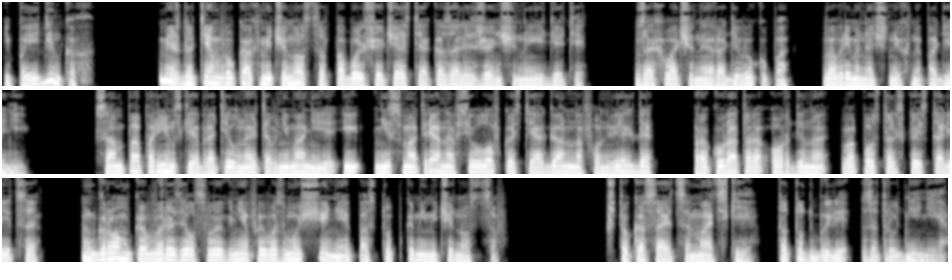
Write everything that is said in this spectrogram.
и поединках. Между тем в руках меченосцев по большей части оказались женщины и дети, захваченные ради выкупа во время ночных нападений. Сам Папа Римский обратил на это внимание и, несмотря на всю ловкость Иоганна фон Вельде, прокуратора ордена в апостольской столице, громко выразил свой гнев и возмущение поступками меченосцев. Что касается Матьки, то тут были затруднения.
